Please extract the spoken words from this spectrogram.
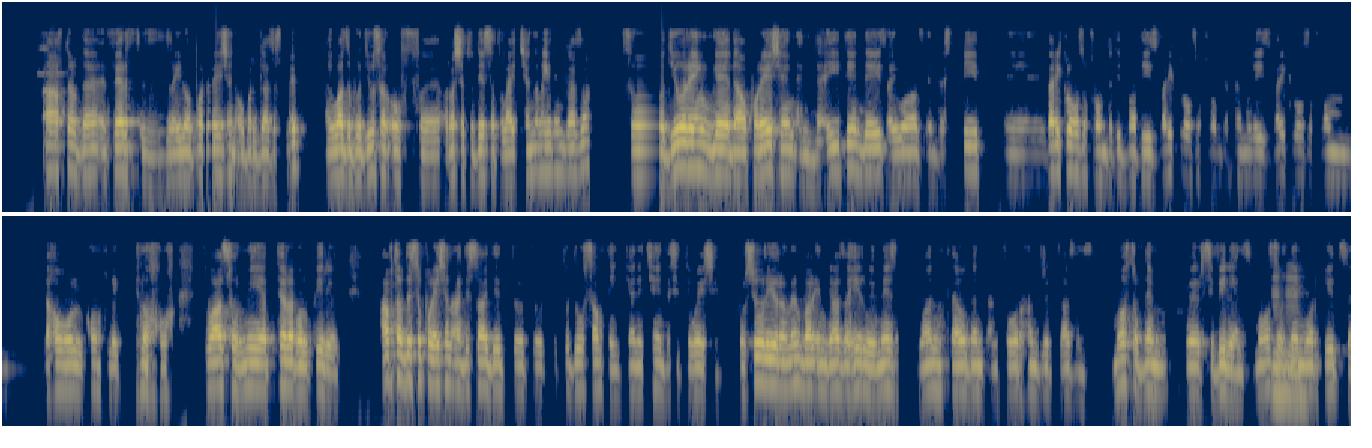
After the first Israeli operation over Gaza Strip, I was a producer of uh, Russia Today satellite channel here in Gaza. So during uh, the operation and the 18 days, I was in the street, uh, very close from the dead bodies, very close from the families, very close from the whole conflict. You know, it was for me a terrible period. After this operation, I decided to, to, to do something. Can it change the situation? For sure, you remember in Gaza here we missed 1,400 Gazans. Most of them were civilians. Most of them were kids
